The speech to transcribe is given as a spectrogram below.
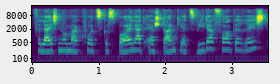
vielleicht nur mal kurz gespoilert, er stand jetzt wieder vor Gericht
